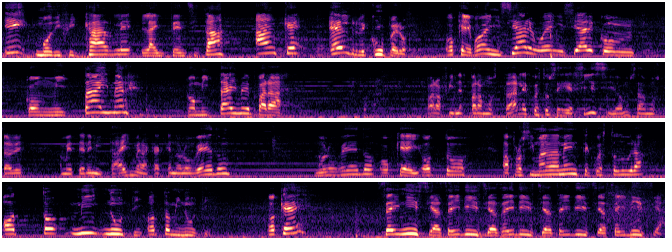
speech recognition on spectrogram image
e modificarle la intensità anche el recupero. Ok, voy a iniciar, voy a iniciar con, con mi timer, con mi timer para para, para mostrarle estos ejercicios vamos a mostrarle a meterle mi timer acá que no lo veo no lo veo ok 8 aproximadamente esto dura 8 minuti 8 minuti. Ok se inicia se inicia se inicia se inicia se inicia.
